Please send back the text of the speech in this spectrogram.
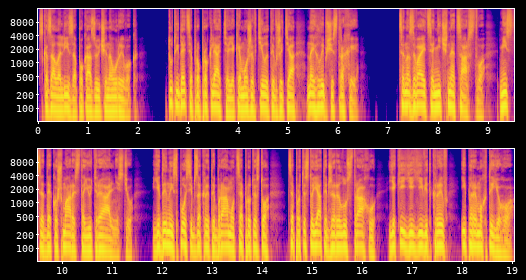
сказала Ліза, показуючи на уривок. Тут йдеться про прокляття, яке може втілити в життя найглибші страхи. Це називається нічне царство, місце, де кошмари стають реальністю. Єдиний спосіб закрити браму це протисто... це протистояти джерелу страху, який її відкрив, і перемогти його.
